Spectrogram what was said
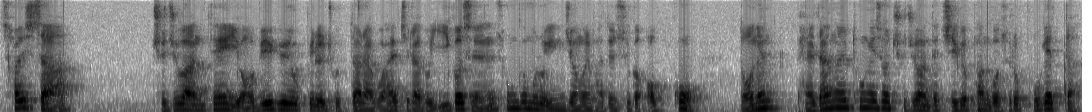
설사 주주한테 여비교육비를 줬다라고 할지라도 이것은 송금으로 인정을 받을 수가 없고 너는 배당을 통해서 주주한테 지급한 것으로 보겠다.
